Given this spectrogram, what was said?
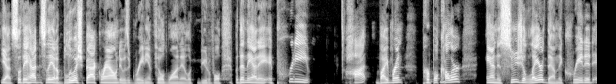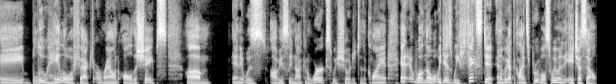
Yeah, so they had so they had a bluish background. It was a gradient filled one. it looked beautiful. But then they had a, a pretty hot, vibrant purple mm-hmm. color. And as soon as you layered them, they created a blue halo effect around all the shapes. Um, and it was obviously not going to work. So we showed it to the client. And well, no, what we did is we fixed it and then we got the client's approval. So we went to the HSL.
